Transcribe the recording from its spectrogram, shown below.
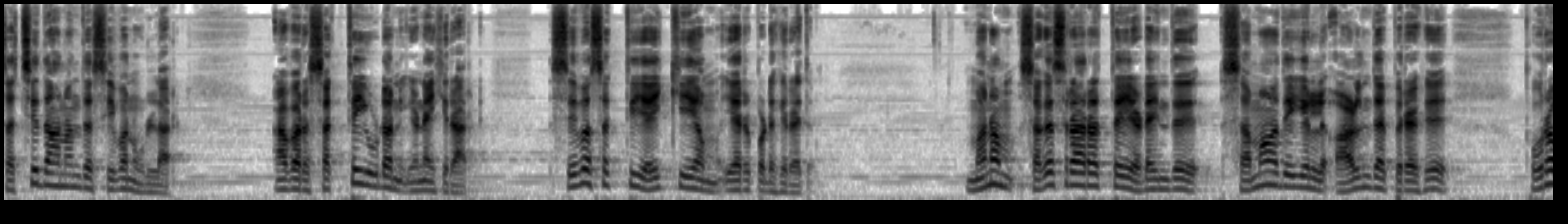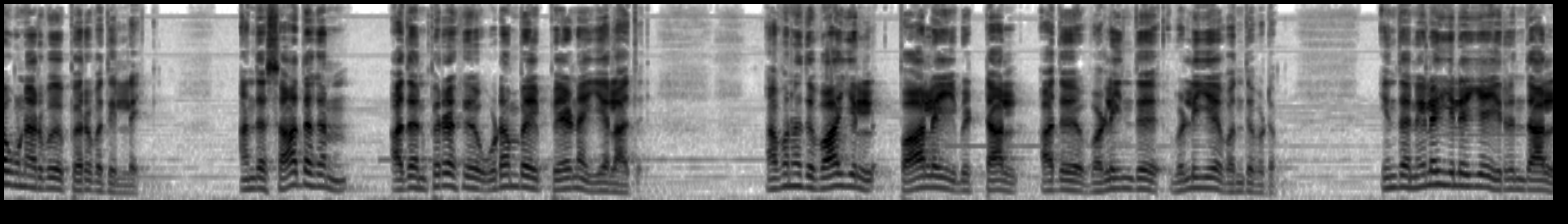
சச்சிதானந்த சிவன் உள்ளார். அவர் சக்தியுடன் இணைகிறார். சிவசக்தி ஐக்கியம் ஏற்படுகிறது. மனம் சகசிராரத்தை அடைந்து சமாதியில் ஆழ்ந்த பிறகு புற உணர்வு பெறுவதில்லை. அந்த சாதகன் அதன் பிறகு உடம்பை பேண இயலாது. அவனது வாயில் பாலை விட்டால் அது வழிந்து வெளியே வந்துவிடும். இந்த நிலையிலேயே இருந்தால்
